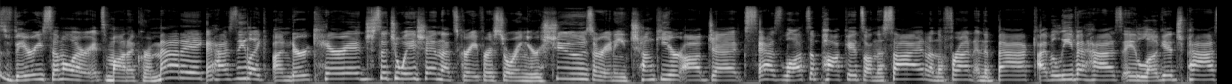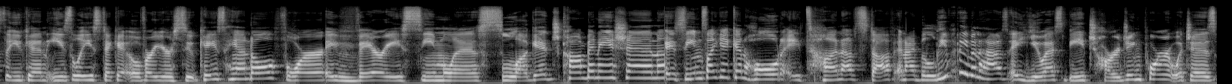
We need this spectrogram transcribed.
is very similar. It's monochromatic. It has the like undercarriage situation that's great for storing your shoes or any chunkier objects. It has lots of pockets on the side, on the front, and the back. I believe it has a luggage pass that you can easily stick it over your suitcase handle for a very seamless luggage combination. It seems like it can hold a ton of stuff and I believe it even has a USB charging port which is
